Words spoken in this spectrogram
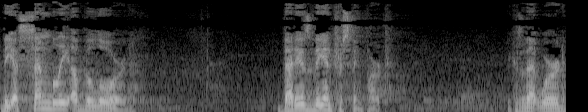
The assembly of the Lord. That is the interesting part. Because of that word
